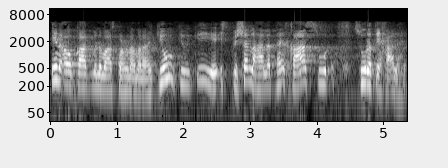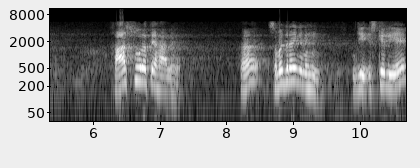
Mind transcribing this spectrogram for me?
ان اوقات میں نماز پڑھنا منع ہے۔ کیوں؟ کیونکہ یہ اسپیشل حالت ہے، خاص صورت حال ہے۔ خاص صورت حال ہے۔ ہاں؟ سمجھ رہے ہیں کہ نہیں؟ جی اس کے لیے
